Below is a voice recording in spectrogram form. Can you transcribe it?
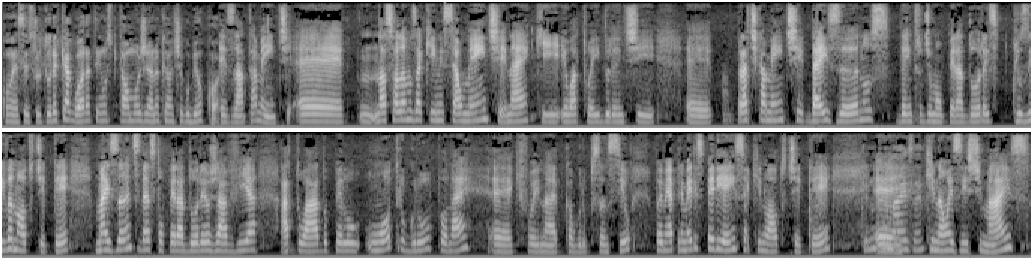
com essa estrutura que agora tem o Hospital Mogiano, que é o antigo Biocor. Exatamente. É, nós falamos aqui inicialmente, né, que eu atuei durante é, praticamente 10 anos dentro de uma operadora exclusiva no Alto Tietê, mas antes desta operadora eu já havia atuado pelo um outro grupo, né, é, que foi na época o Grupo Sansil. Foi minha primeira experiência aqui no Alto Tietê. Que não tem mais, né? Que não existe mais,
